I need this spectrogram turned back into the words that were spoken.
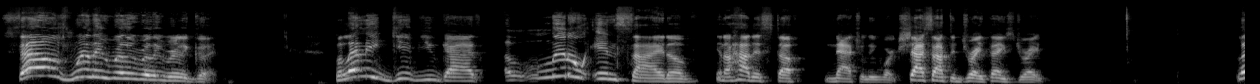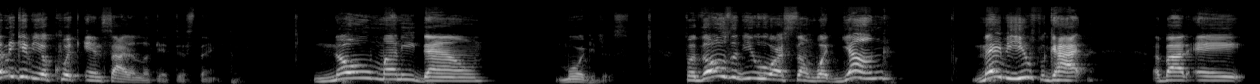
Sounds really, really, really, really good. But let me give you guys a little insight of you know how this stuff naturally works. Shouts out to Dre. Thanks, Dre. Let me give you a quick insider look at this thing. No money down mortgages. For those of you who are somewhat young, maybe you forgot about a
